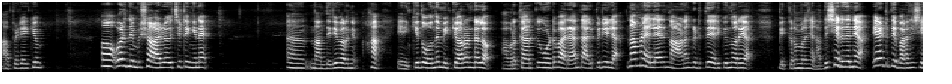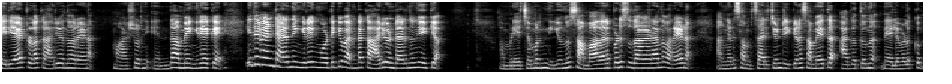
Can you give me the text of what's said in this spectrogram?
അപ്പോഴേക്കും ഒരു നിമിഷം ആലോചിച്ചിട്ട് ഇങ്ങനെ നന്ദിനി പറഞ്ഞു ഹാ എനിക്ക് തോന്നുന്നു മിക്കവാറുണ്ടല്ലോ. അവർക്കാർക്കും ഇങ്ങോട്ട് വരാൻ താല്പര്യമില്ല. നമ്മളെല്ലാവരും നാണം കെടുത്തായിരിക്കും എന്ന് പറയാം. വിക്രം പറഞ്ഞു അത് ശരി തന്നെയാ. ഏട്ടത്തി പറഞ്ഞ് ശരിയായിട്ടുള്ള കാര്യം എന്ന് പറയണം. മാഷ് പറഞ്ഞു എന്താ അമ്മ ഇങ്ങനെയൊക്കെ? ഇത് വേണ്ടായിരുന്നെങ്കിലും ഇങ്ങോട്ടേക്ക് വരേണ്ട കാര്യം ഉണ്ടായിരുന്നു എന്ന് ചോദിക്കാം. അമ്മടിയച്ഛൻ പറഞ്ഞു നീ ഒന്ന് സമാധാനപ്പെട് സുധാകരാന്ന് പറയണം. അങ്ങനെ സംസാരിച്ചുകൊണ്ടിരിക്കുന്ന സമയത്ത് അകത്തുനിന്ന് നിലവിളക്കും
